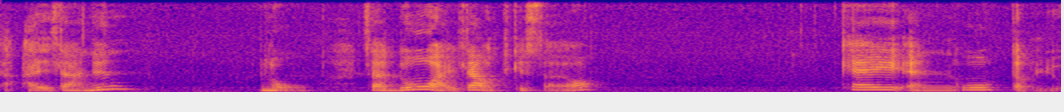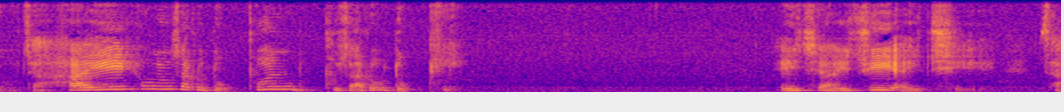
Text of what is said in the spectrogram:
자, 알다는 no. 자, no 알다 어떻게 써요? K N O W. 자, high 형용사로 높은, 부사로 높이. H I G H. 자,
